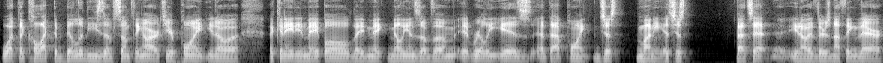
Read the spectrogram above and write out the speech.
what the collectabilities of something are. To your point, you know, a, a Canadian maple, they make millions of them. It really is at that point just money. It's just that's it. You know, there's nothing there.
